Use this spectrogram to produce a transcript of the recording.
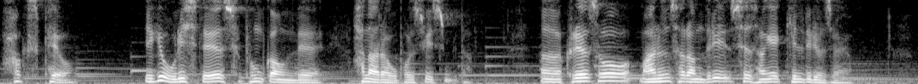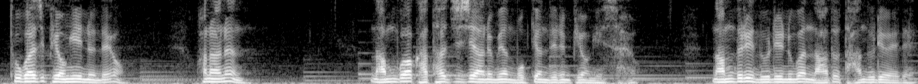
학습해요. 이게 우리 시대의 슬픔 가운데 하나라고 볼 수 있습니다. 아, 그래서 많은 사람들이 세상에 길들여져요. 두 가지 병이 있는데요. 하나는 남과 같아지지 않으면 못 견디는 병이 있어요. 남들이 누리는 건 나도 다 누려야 돼.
